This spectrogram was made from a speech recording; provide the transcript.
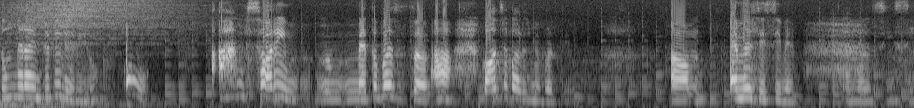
तुम मेरा इंटरव्यू ले रही हो? ओह आई एम सॉरी मैं तो बस हाँ कौन से कॉलेज में पढ़ती हूँ? एम एल सी सी में। एम एल सी सी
